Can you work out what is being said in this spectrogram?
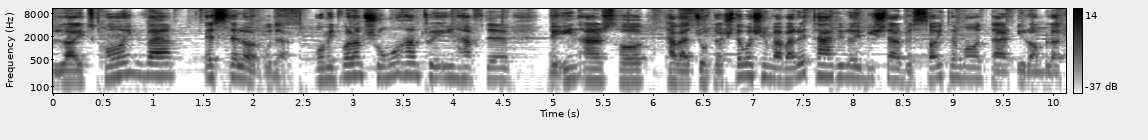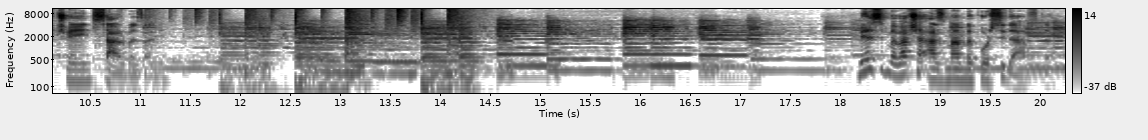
لایت کوین و استلار بودن. امیدوارم شما هم توی این هفته به این ارزها توجه داشته باشیم و برای تحلیل های بیشتر به سایت ما در ایران بلاکچین سر بزنیم می‌رسیم به بخش از من بپرسید هفته.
